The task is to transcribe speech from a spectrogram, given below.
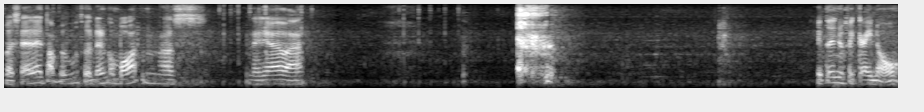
mình sẽ tập về bước thử đến con boss này nha các bạn. Thì tới như phải cày nổ.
